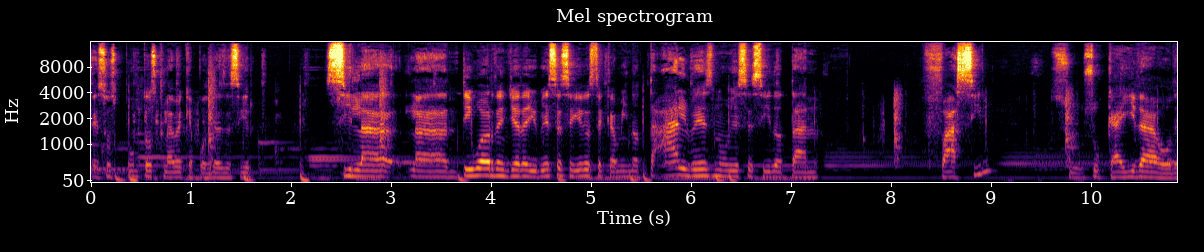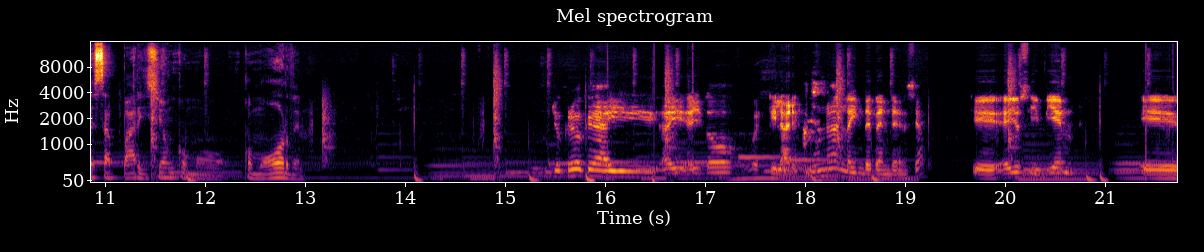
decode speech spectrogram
esos puntos clave que podrías decir? Si la, la antigua Orden Jedi hubiese seguido este camino, tal vez no hubiese sido tan fácil su, caída o desaparición como, como orden. Yo creo que hay, hay, hay dos pilares. Una, la independencia, que ellos si bien eh,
